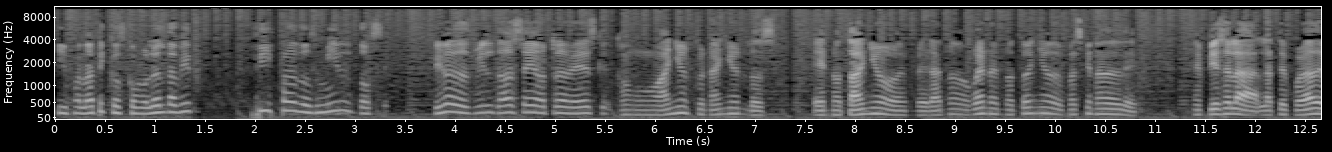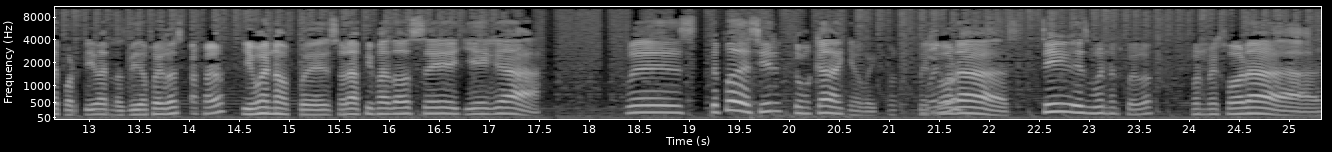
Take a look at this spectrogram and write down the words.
y fanáticos como Leo David, FIFA 2012. FIFA 2012 otra vez como año con año en los en otoño en verano, bueno, en otoño más que nada de empieza la, la temporada deportiva en los videojuegos Ajá. y bueno, pues ahora FIFA 12 llega pues te puedo decir como cada año, güey, con Bueno. mejoras. Sí, es bueno el juego, con mejoras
